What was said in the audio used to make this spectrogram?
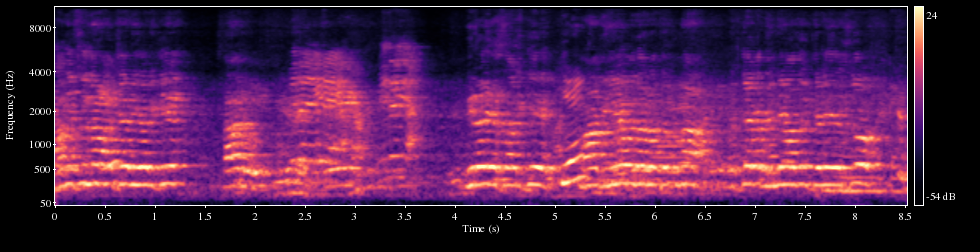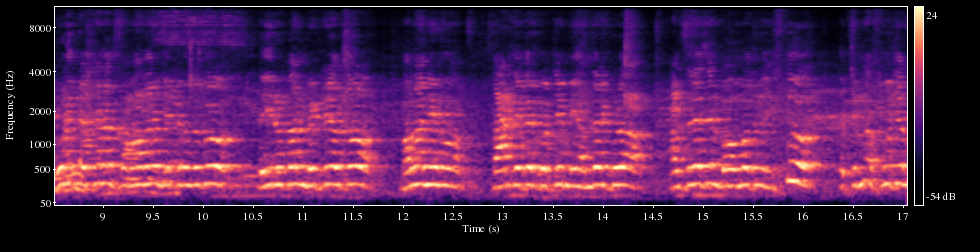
మధుసూదనాచార్య గారికి సారు వీరయ్య సార్కి మా వినియోగదారుల తరఫున ప్రత్యేక ధన్యవాదాలు తెలియజేస్తూ మూడు ప్రశ్నలకు సమాధానం చెప్పినందుకు వెయ్యి రూపాయల మెటీరియల్తో మళ్ళీ నేను సార్ దగ్గరికి వచ్చి మీ అందరికి కూడా కన్సలేషన్ బహుమతులు ఇస్తూ చిన్న సూచన.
